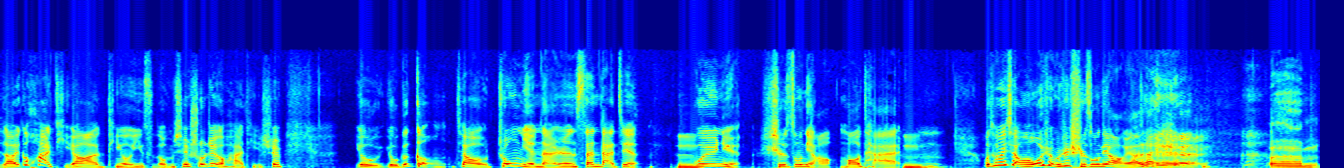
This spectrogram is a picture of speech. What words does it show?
聊一个话题啊，挺有意思的。我们先说这个话题是有有个梗叫“中年男人三大件”，嗯闺女、始祖鸟、茅台。嗯我特别想问，为什么是始祖鸟呀？嗯，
